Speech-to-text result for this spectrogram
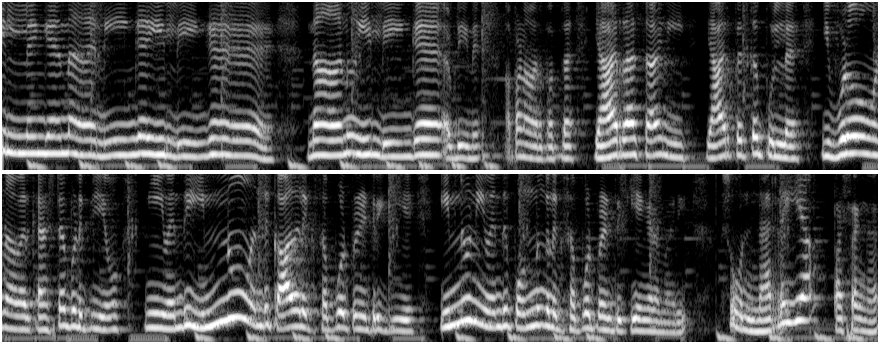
இல்லைங்க நான் நீங்கள் இல்லைங்க நானும் இல்லைங்க அப்படின்னு. அப்போ நான் அவரை பார்ப்பேன் யார் ராசா நீ யார் பெத்த புள்ள? இவ்வளோ உன்னை அவர் கஷ்டப்படுத்தியும் நீ வந்து இன்னும் வந்து காதலுக்கு சப்போர்ட் பண்ணிட்டு இருக்கியே இன்னும் நீ வந்து பொண்ணுங்களுக்கு சப்போர்ட் பண்ணிட்டுருக்கியங்கிற மாதிரி. ஸோ நிறையா பசங்க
